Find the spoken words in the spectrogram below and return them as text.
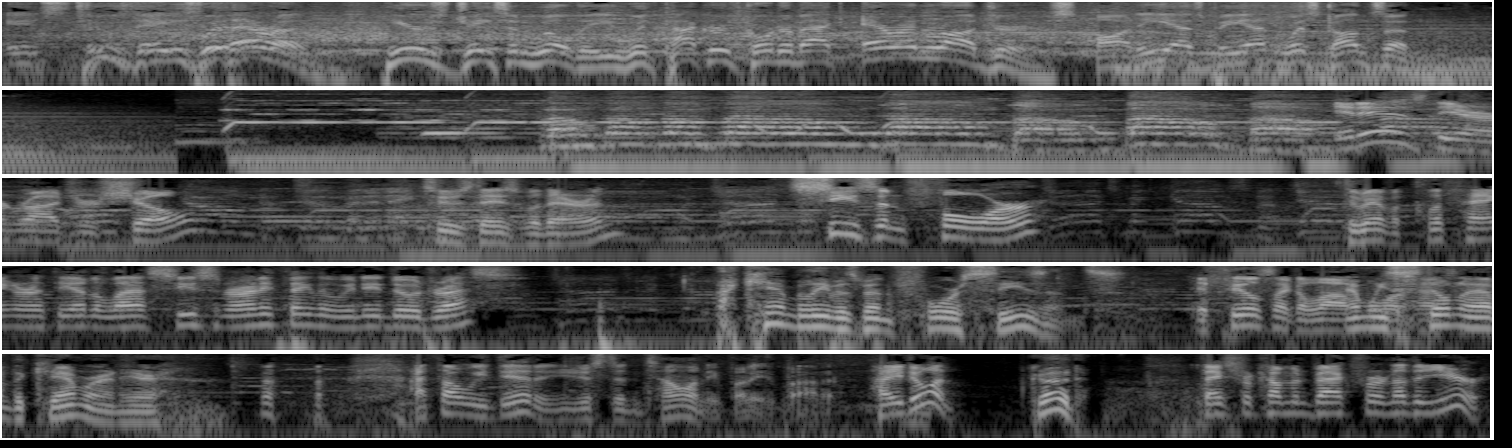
It's Tuesdays with Aaron. Here's Jason Wilde with Packers quarterback Aaron Rodgers on ESPN Wisconsin. It is the Aaron Rodgers Show. Tuesdays with Aaron. Season four. Do we have a cliffhanger at the end of last season or anything that we need to address? I can't believe it's been four seasons, It feels like a lot and we still don't have the camera in here. I thought we did, and you just didn't tell anybody about it. How you doing? Good. Thanks for coming back for another year.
